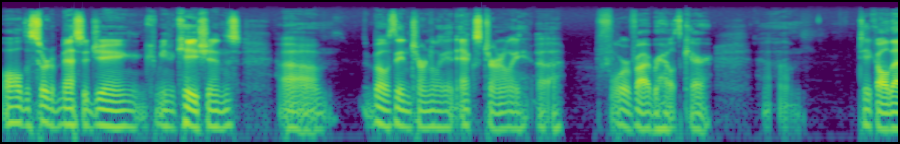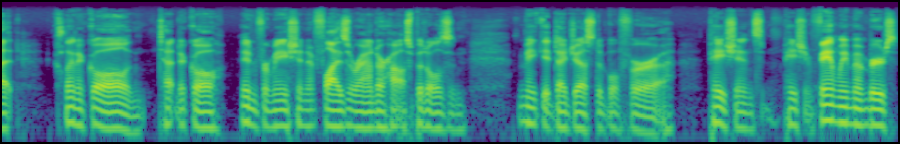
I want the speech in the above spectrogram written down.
all the sort of messaging and communications, um, both internally and externally, uh, for Vibra Healthcare. Um, take all that clinical and technical information that flies around our hospitals and make it digestible for uh, patients, patient family members,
